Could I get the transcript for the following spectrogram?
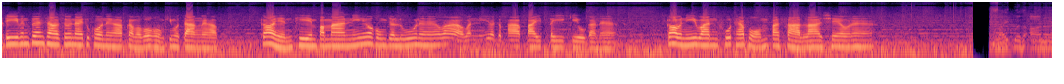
วัสดีเพื่อนๆชาวเซเว่นไนทุกคนนะครับ กลับมาพบกับผมคิโมจังนะครับ ก็เห็นทีมประมาณนี้ก็คงจะรู้นะฮะว่าวันนี้เราจะพาไปตีกิลกันนะฮะก็วันนี้วันพุธครับผมปราสาทลาเชลนะฮะ Fight with honor,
